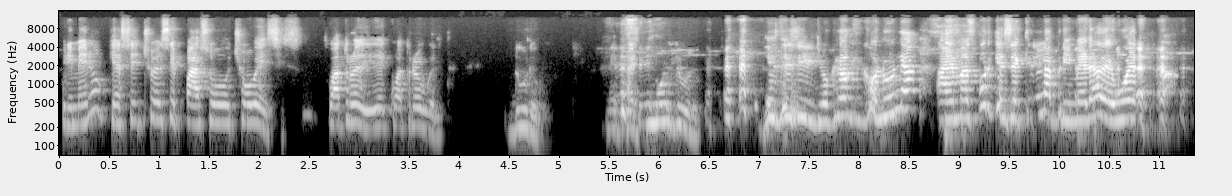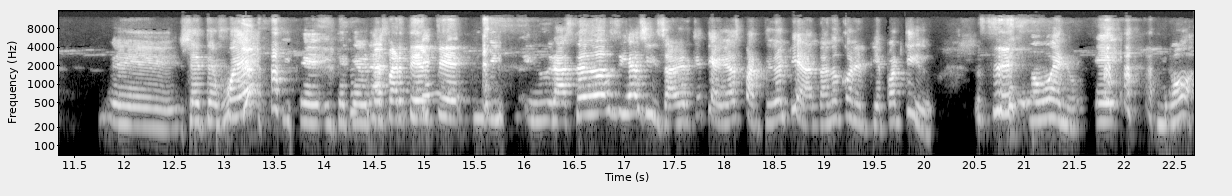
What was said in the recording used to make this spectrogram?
primero que has hecho ese paso ocho veces, cuatro de ida y cuatro de vuelta. Duro. Me parece muy duro. Es decir, yo creo que con una, además porque sé que es la primera de vuelta, eh, se te fue y te, y te partí el pie. Y, duraste dos días sin saber que te habías partido el pie, andando con el pie partido. Sí. Pero bueno, eh, no,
